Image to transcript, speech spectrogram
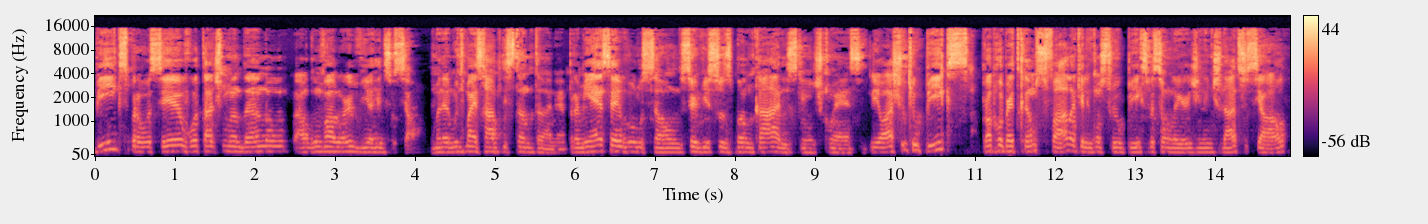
Pix para você, eu vou estar tá te mandando algum valor via rede social de maneira muito mais rápida e instantânea. Para mim, essa é a evolução dos serviços bancários que a gente conhece. E eu acho que o Pix, o próprio Roberto Campos fala que ele construiu o Pix para ser um layer de identidade social child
